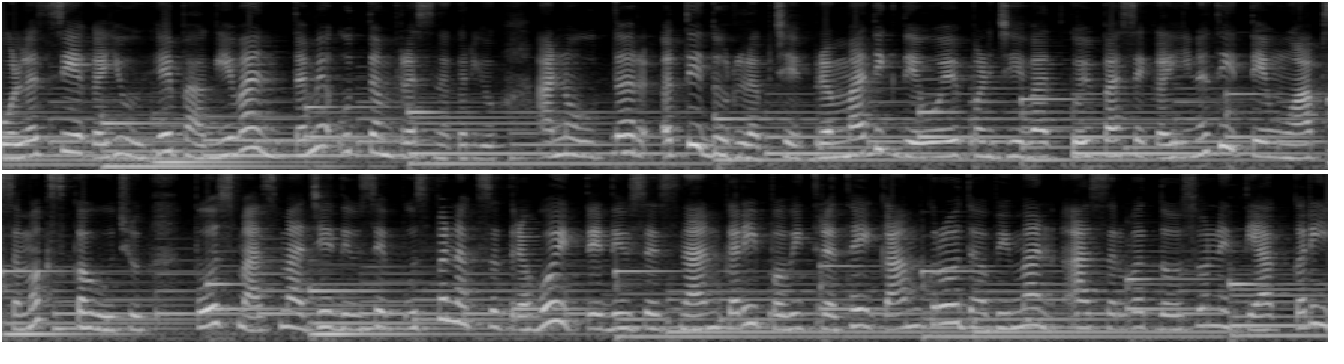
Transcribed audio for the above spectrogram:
પોલસ્યે કહ્યું, હે ભાગ્યવાન, તમે ઉત્તમ પ્રશ્ન કર્યો. આનો ઉત્તર અતિ દુર્લભ છે. બ્રહ્માદિક દેવોએ પણ જે વાત કોઈ પાસે કહી નથી તે હું આપ સમક્ષ કહું છું. પોષ માસમાં જે દિવસે પુષ્પ નક્ષત્ર હોય તે દિવસે સ્નાન કરી પવિત્ર થઈ કામ, ક્રોધ, અભિમાન આ સર્વ દોષોને ત્યાગ કરી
